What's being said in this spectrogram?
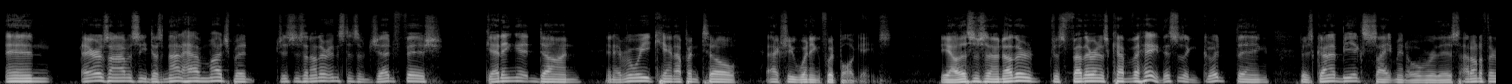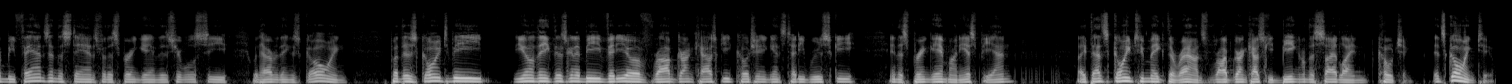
And Arizona obviously does not have much, but just as another instance of Jedd Fisch getting it done in every way he can up until actually winning football games. You know, this is another just feather in his cap of a hey, this is a good thing. There's going to be excitement over this. I don't know if there'll be fans in the stands for the spring game this year. We'll see with how everything's going. But there's going to be. You don't think there's going to be video of Rob Gronkowski coaching against Tedy Bruschi in the spring game on ESPN? Like that's going to make the rounds. Rob Gronkowski being on the sideline coaching. It's going to.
